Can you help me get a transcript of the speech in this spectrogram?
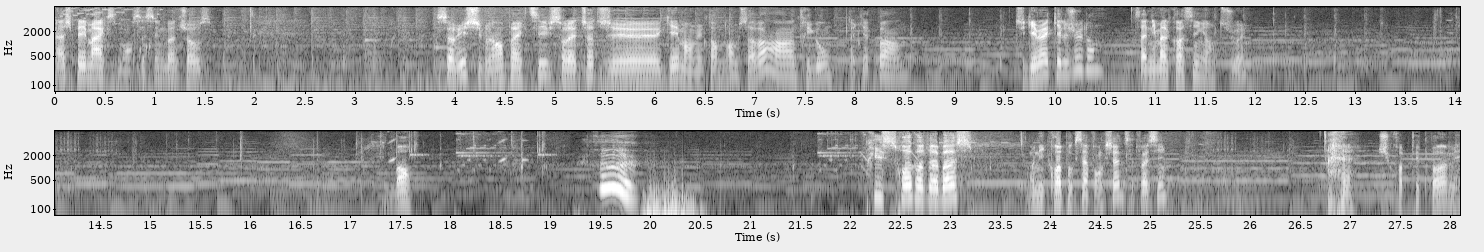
HP max, bon ça c'est une bonne chose. Sorry, je suis vraiment pas actif sur le chat, je game en même temps. Non mais ça va hein, Trigo, t'inquiète pas hein. Tu gamais à quel jeu là C'est Animal Crossing hein, tu jouais? Bon. Prise 3 contre le boss. On y croit pour que ça fonctionne cette fois-ci J'y crois peut-être pas, mais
